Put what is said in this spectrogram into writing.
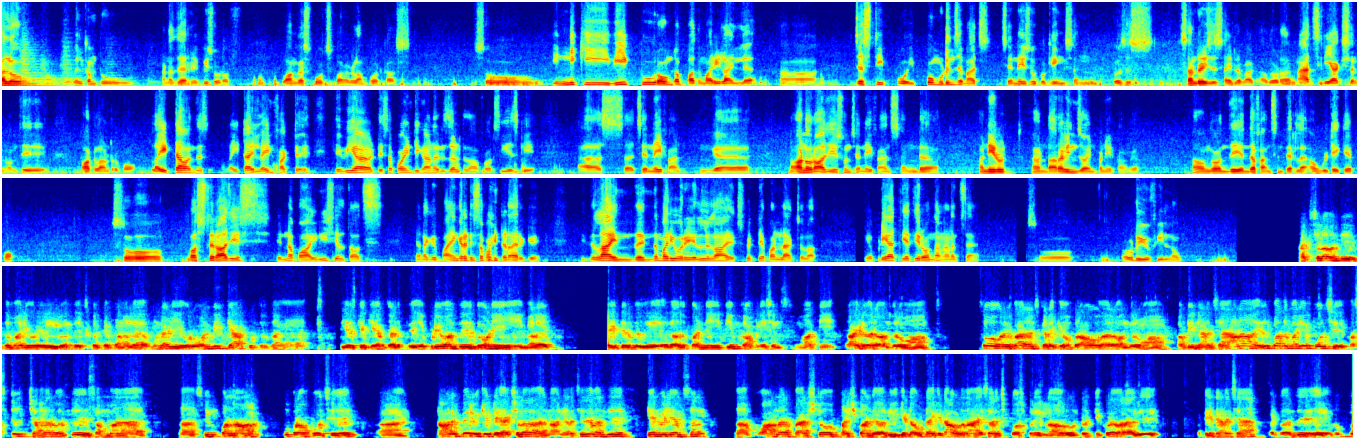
Hello welcome to another episode of வாங்க sports பழகலாம் podcast so இன்னைக்கு வீக் டூ ரவுண்ட் அப் அது மாதிரிலாம் இல்லை. ஜஸ்ட் இப்போ இப்போ முடிஞ்ச match Chennai Super Kings and versus Sunrisers Hyderabad அதோட மேட்ச் ரியாக்ஷன் வந்து பார்க்கலான் இருக்கோம். லைட்டாக வந்து லைட்டாக இல்லை இன்ஃபேக்ட் ஹெவியாக டிசப்பாயிண்டிங்கான ரிசல்ட் தான் for CSK as Chennai fan இங்கே நானும் ராஜேஷும் Chennai fans and uh, Anirudh and Aravind join பண்ணியிருக்காங்க. அவங்க வந்து எந்த ஃபேன்ஸ்னு தெரில அவங்கள்ட்டே கேட்போம். ஸோ ஃபர்ஸ்ட் ராஜேஷ் என்னப்பா இனிஷியல் தாட்ஸ் எனக்கு பயங்கர டிசப்பாயிண்டடாக இருக்கு. இதெல்லாம் இந்த இந்த மாதிரி ஒரு எல்லாம் எக்ஸ்பெக்டே பண்ணல ஆக்சுவலாக எப்படியா தேத்திடுவோம் தான் நினச்சேன். So how do you feel now actually வந்து இந்த மாதிரி ஒரு எல் வந்து எக்ஸ்பெக்டே பண்ணல. முன்னாடி ஒரு ஒன் வீக் கேப் கொடுத்துருந்தாங்க. சிஎஸ்கே கேம்க்கு அடுத்து. எப்படியும் வந்து தோனி மேல ஃபைட் இருந்தது ஏதாவது பண்ணி டீம் காம்பினேஷன்ஸ் மாத்தி ராய்டு வேற வந்துருவான். ஸோ ஒரு பேலன்ஸ் கிடைக்கும். பிராவோ வேற வந்துருவான் அப்படின்னு நினைச்சேன். ஆனா எதிர்பார்த்த மாதிரியே போச்சு. ஃபர்ஸ்ட் சஹர் வந்து செம்ம ஸ்விங் பண்ணான் சூப்பரா போச்சு. நாலு பேர் விக்கெட்டு ஆக்சுவலா நான் நினைச்சதே வந்து Kane Williamson Warner Bairstow Manish Pandey வந்து விக்கெட் அவுட் ஆகிட்டா அவ்வளவுதான். எஸ்ஆர்ஹெச் க்ளோஸ் பண்ணிடலாம். ஒரு ஒன் டுவெண்ட்டி கூட வராது அப்படின்னு நினைச்சேன். பட் வந்து ரொம்ப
